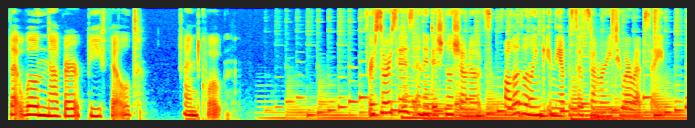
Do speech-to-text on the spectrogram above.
that will never be filled. End quote. For sources and additional show notes, follow the link in the episode summary to our website.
